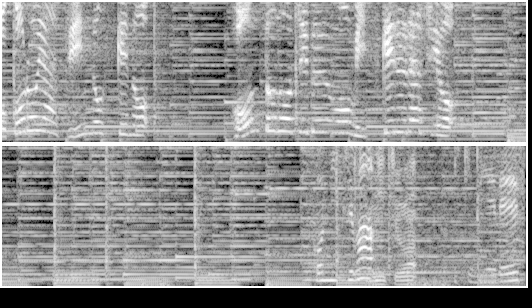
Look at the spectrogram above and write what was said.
心谷仁之助の本当の自分を見つけるラジオ。こんにちは。こんにちは。生きみえです。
